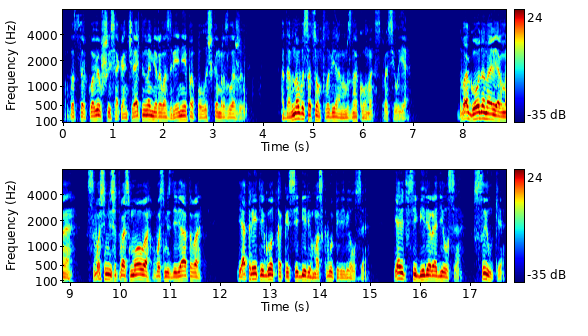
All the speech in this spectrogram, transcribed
восцерковившись окончательно мировоззрение по полочкам разложил. А давно вы с отцом Флавианом знакомы, спросил я. Два года, наверное, с 88-го, 89-го. Я третий год как из Сибири в Москву перевелся. Я ведь в Сибири родился, в ссылке.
